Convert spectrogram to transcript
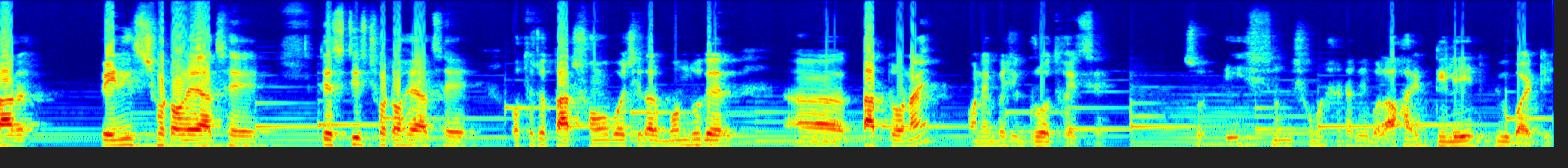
তার পেনিস ছোট হয়ে আছে টেস্টিস ছোট হয়ে আছে, অথচ তার সমবয়সী, তার বন্ধুদের তার তুলনায় অনেক বেশি গ্রোথ হয়েছে। সো এই সমস্যাটাকে বলা হয় ডিলেড পিউবার্টি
